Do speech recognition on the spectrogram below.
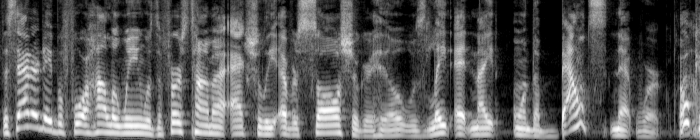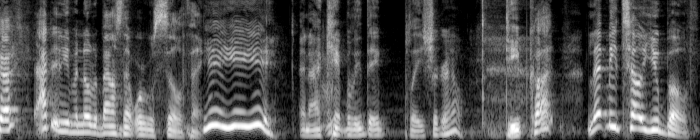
The Saturday before Halloween was the first time I actually ever saw Sugar Hill. It was late at night on the Bounce Network. Wow. Okay. I didn't even know the Bounce Network was still a thing. Yeah, yeah, yeah. And I can't believe they played Sugar Hill. Deep cut. Let me tell you both.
